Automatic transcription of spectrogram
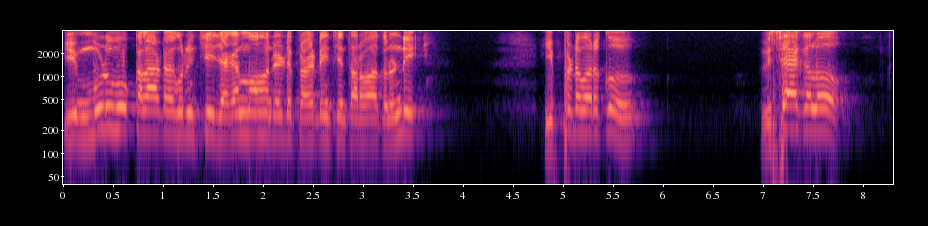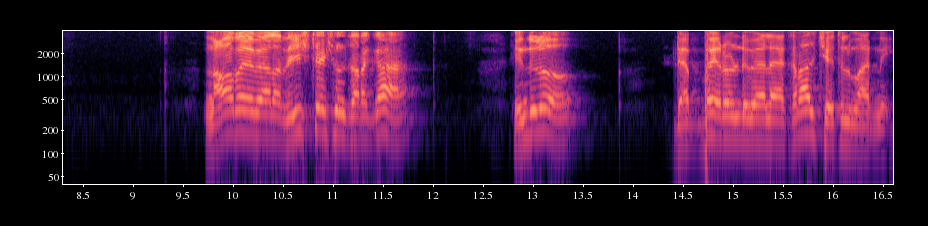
ఈ మూడు ముక్కలాట గురించి జగన్మోహన్ రెడ్డి ప్రకటించిన తర్వాత నుండి ఇప్పటి వరకు విశాఖలో నలభై వేల రిజిస్ట్రేషన్లు జరగగా ఇందులో డెబ్బై రెండు వేల ఎకరాలు చేతులు మారినాయి.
